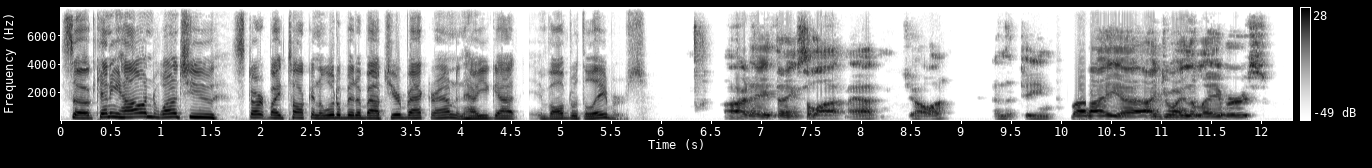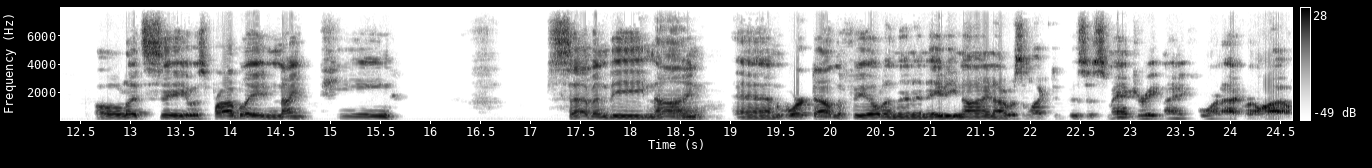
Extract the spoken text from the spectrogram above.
So, Kenny Holland, why don't you start by talking a little bit about your background and how you got involved with the laborers? All right. Hey, thanks a lot, Matt, Jella, and the team. But I uh, I joined the laborers oh, let's see, it was probably 1979 and worked out in the field. And then in 89, I was elected business manager 894 in Akron, Ohio.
